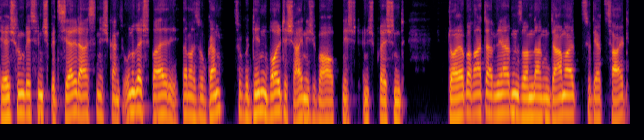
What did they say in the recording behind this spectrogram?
der ist schon ein bisschen speziell, da ist nicht ganz unrecht, weil ich sag mal so ganz zu Beginn wollte ich eigentlich überhaupt nicht entsprechend Steuerberater werden, sondern damals zu der Zeit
